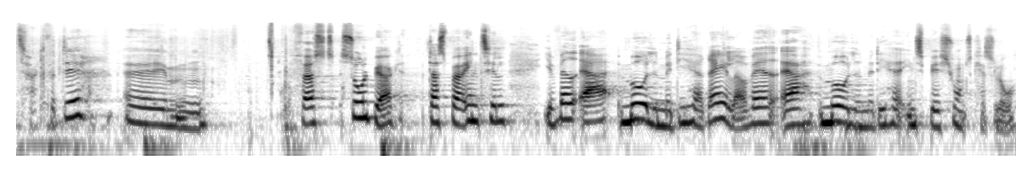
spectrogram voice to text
Tak for det. Øhm, først Solbjørk, der spørger ind til, ja, hvad er målet med de her regler, og hvad er målet med det her inspirationskatalog?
